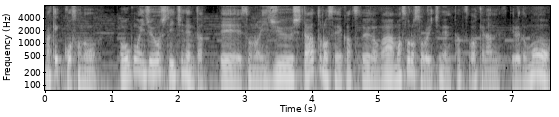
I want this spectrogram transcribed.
まあ、結構その、僕も移住をして1年経って、その移住した後の生活というのが、まあ、そろそろ1年経つわけなんですけれども、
